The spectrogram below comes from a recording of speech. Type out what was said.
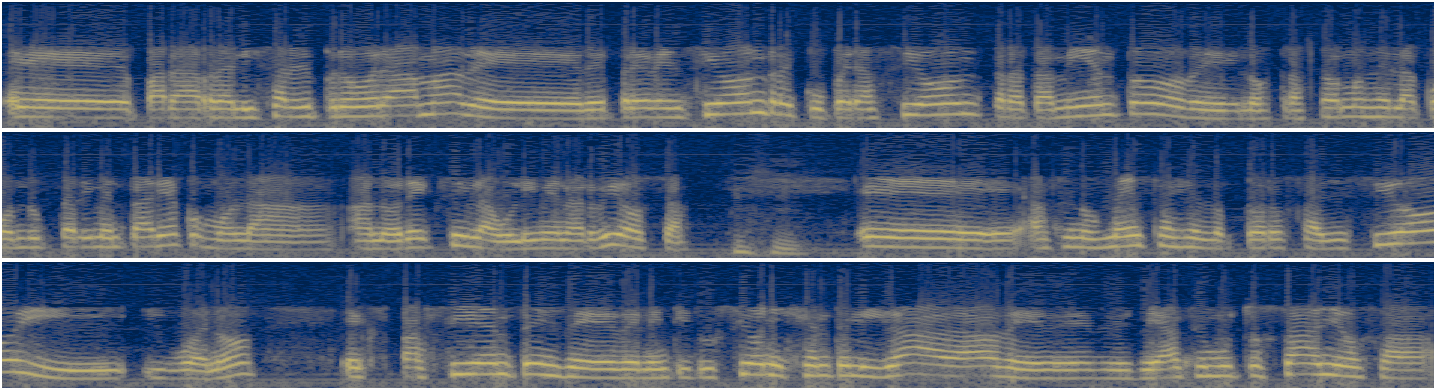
eh, para realizar el programa de, prevención, recuperación, tratamiento de los trastornos de la conducta alimentaria como la anorexia y la bulimia nerviosa. Eh, hace unos meses el doctor falleció y, bueno, expacientes de, de la institución y gente ligada desde hace muchos años a,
